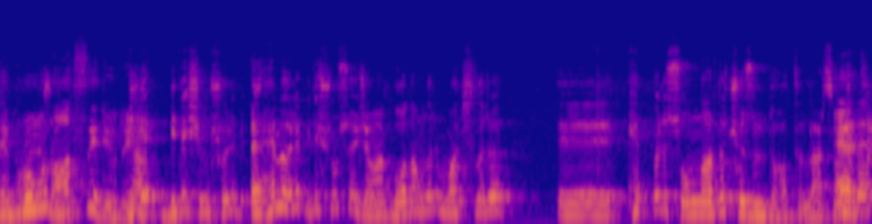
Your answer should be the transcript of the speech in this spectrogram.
LeBron'u rahatsız ediyordu Bir ya. de, bir de şimdi şöyle bir, e, hem öyle bir de şunu söyleyeceğim abi bu adamların maçları e, hep böyle sonlarda çözüldü hatırlarsanız Evet, ve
